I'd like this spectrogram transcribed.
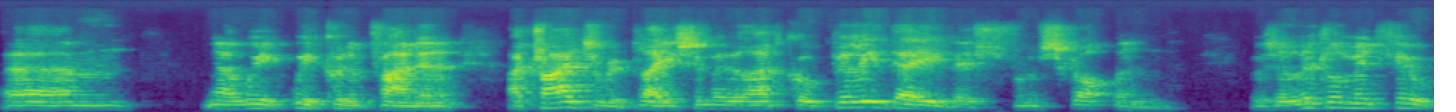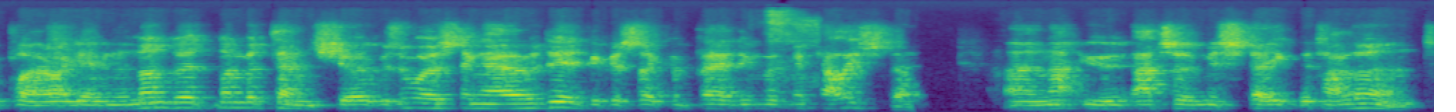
Um, no, we, we couldn't find him. I tried to replace him with a lad called Billy Davis from Scotland. He was a little midfield player. I gave him the number number 10 shirt. It was the worst thing I ever did because they compared him with McAllister. And that that's a mistake that I learnt.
